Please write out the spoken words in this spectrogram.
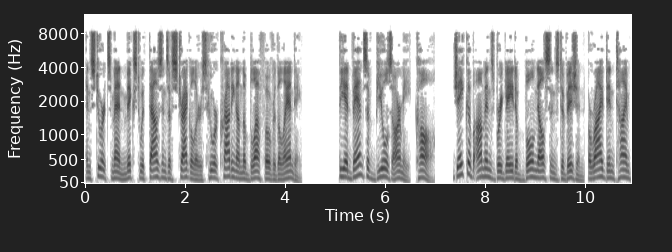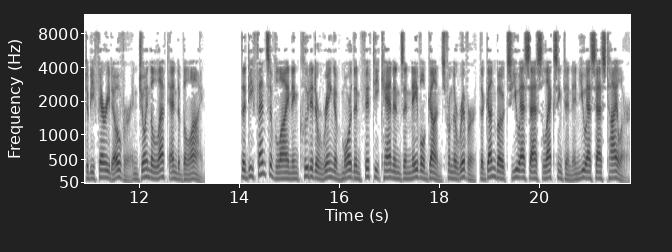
and Stuart's men mixed with thousands of stragglers who were crowding on the bluff over the landing. The advance of Buell's army, Col. Jacob Ammen's brigade of Bull Nelson's division, arrived in time to be ferried over and join the left end of the line. The defensive line included a ring of more than 50 cannons and naval guns from the river the gunboats USS Lexington and USS Tyler.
